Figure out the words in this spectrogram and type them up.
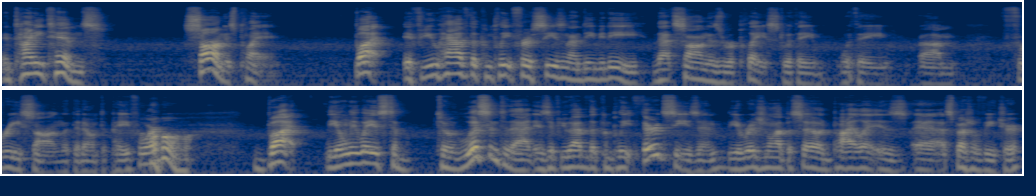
And tiny tim's song is playing but if you have the complete first season on dvd that song is replaced with a with a um, free song that they don't have to pay for Oh, but the only ways to to listen to that is if you have the complete third season. The original episode pilot is a, a special feature.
